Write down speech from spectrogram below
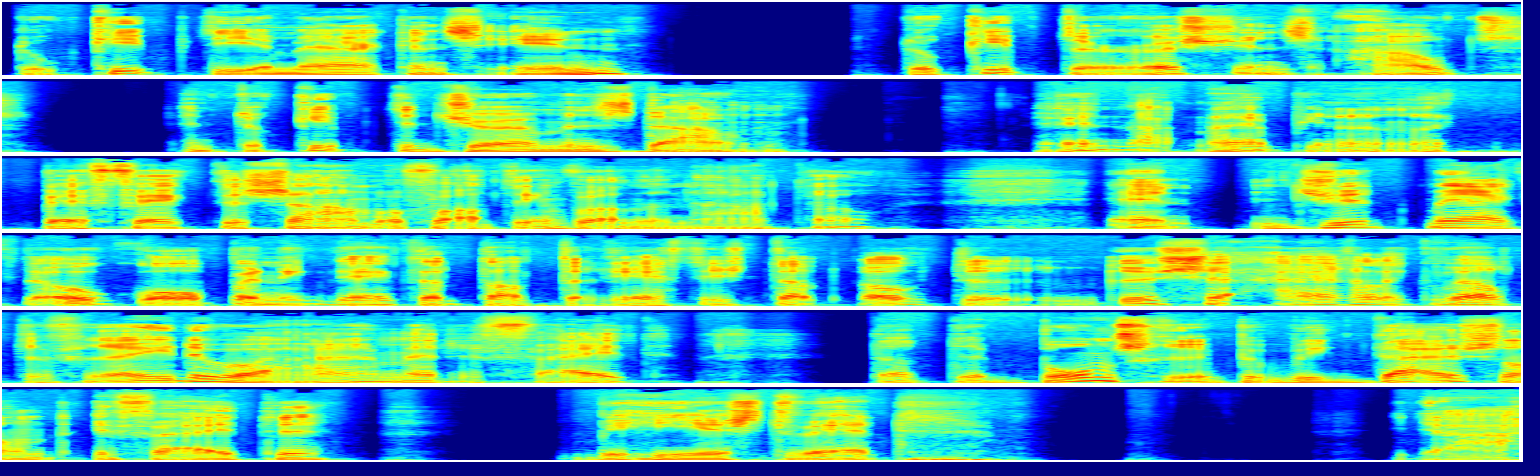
to keep the Americans in, to keep the Russians out and to keep the Germans down. En nou, dan heb je een perfecte samenvatting van de NATO. En Jut merkt ook op, en ik denk dat dat terecht is, dat ook de Russen eigenlijk wel tevreden waren met het feit dat de Bondsrepubliek Duitsland in feite beheerst werd. Ja,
